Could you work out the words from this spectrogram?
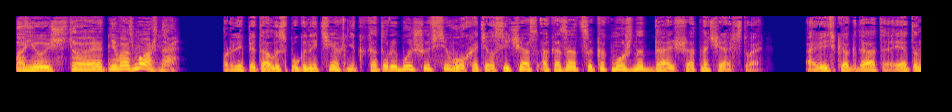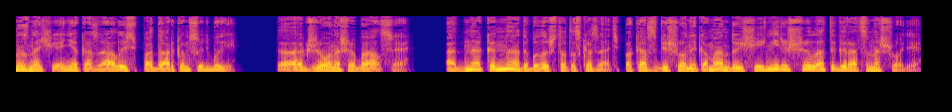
«Боюсь, что это невозможно!» — пролепетал испуганный техник, который больше всего хотел сейчас оказаться как можно дальше от начальства. А ведь когда-то это назначение казалось подарком судьбы. Как же он ошибался. Однако надо было что-то сказать, пока взбешенный командующий не решил отыграться на шоде.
